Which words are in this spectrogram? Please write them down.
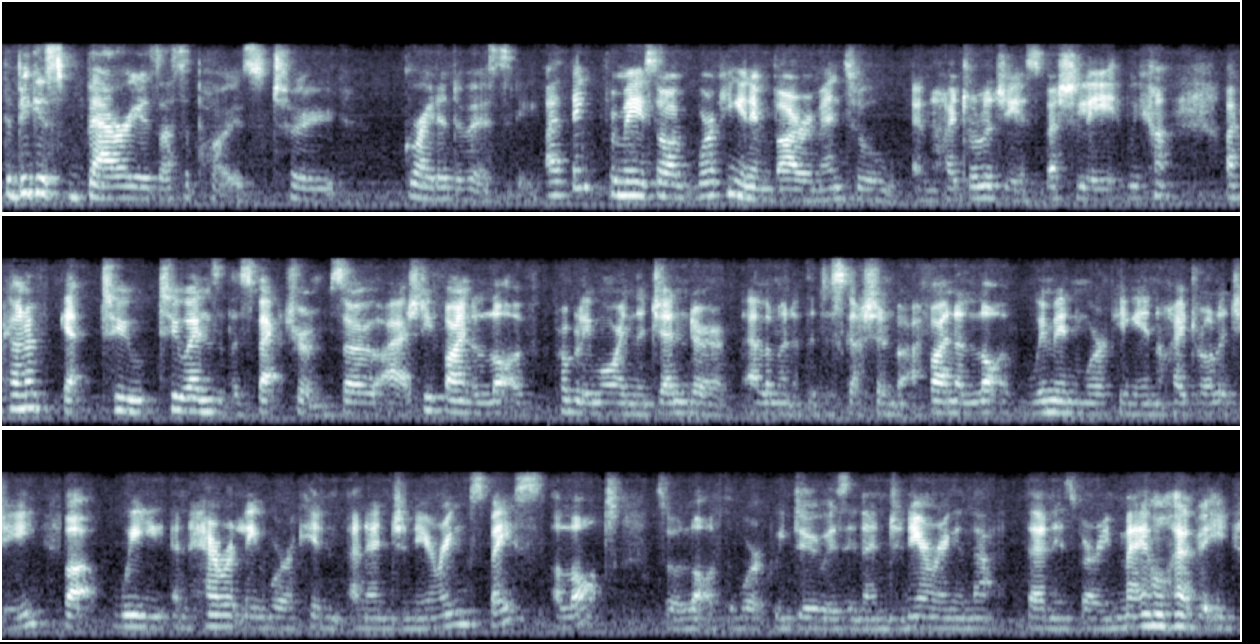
the biggest barriers, I suppose, to greater diversity? I think for me, so I'm working in environmental and hydrology, especially. We can I kind of get two two ends of the spectrum. So I actually find a lot of probably more in the gender element of the discussion, but I find a lot of women working in hydrology, but we inherently work in an engineering space a lot. So a lot of the work we do is in engineering, and that then is very male heavy.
